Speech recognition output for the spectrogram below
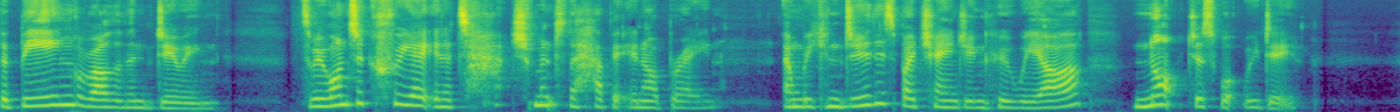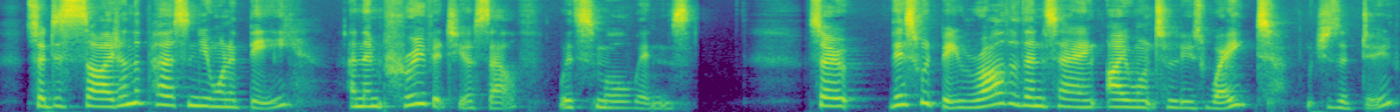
the being rather than doing. So we want to create an attachment to the habit in our brain. And we can do this by changing who we are, not just what we do. So decide on the person you want to be and then prove it to yourself with small wins. So this would be rather than saying, I want to lose weight, which is a do,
